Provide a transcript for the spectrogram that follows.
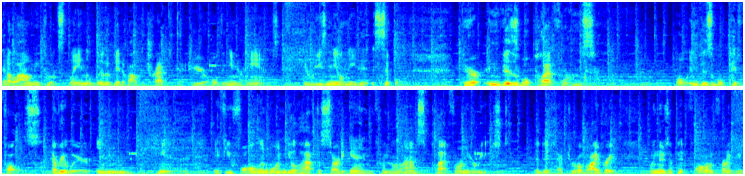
Then allow me to explain a little bit about the trap detector you're holding in your hands. The reason you'll need it is simple. There are invisible platforms oh, invisible pitfalls everywhere in here. If you fall in one, you'll have to start again from the last platform you reached. The detector will vibrate when there's a pitfall in front of you.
